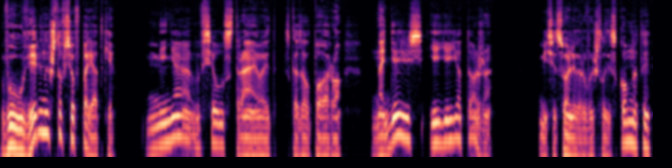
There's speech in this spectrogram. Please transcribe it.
Вы уверены, что все в порядке?» «Меня все устраивает», — сказал Пуаро. «Надеюсь, и ее тоже». Миссис Оливер вышла из комнаты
